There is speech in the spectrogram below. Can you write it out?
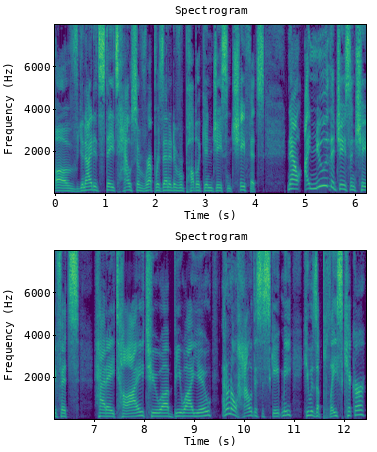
of United States House of Representative Republican Jason Chaffetz. Now, I knew that Jason Chaffetz had a tie to uh, BYU. I don't know how this escaped me. He was a place kicker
